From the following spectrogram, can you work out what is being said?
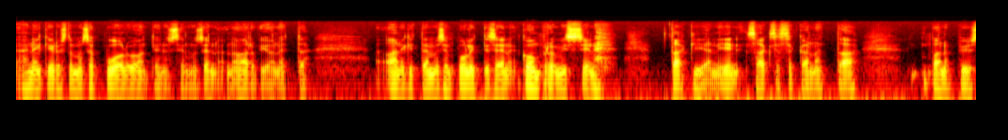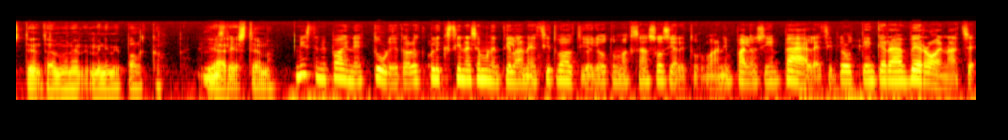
hänen kirjoistamansa puolue on tehnyt semmoisen arvion, että ainakin tämmöisen poliittisen kompromissin takia niin Saksassa kannattaa panna pystyyn tämmöinen minimipalkka järjestelmä. Mistä, mistä ne paineet tuli? Että oliko siinä semmoinen tilanne, että sit valtio joutui maksamaan sosiaaliturvaa niin paljon siihen päälle, että sitten jouduttiin kerää veroina, että se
